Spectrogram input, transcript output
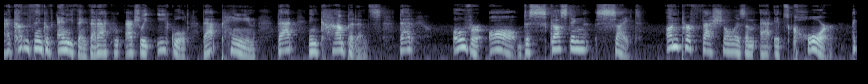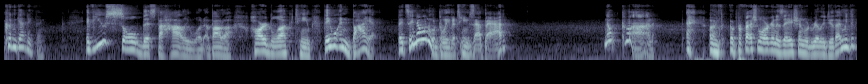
And I couldn't think of anything that ac- actually equaled that pain, that incompetence, that overall disgusting sight unprofessionalism at its core. I couldn't get anything. If you sold this to Hollywood about a hard luck team, they wouldn't buy it. They'd say no one would believe a team's that bad. No, come on. A professional organization would really do that. I mean, the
